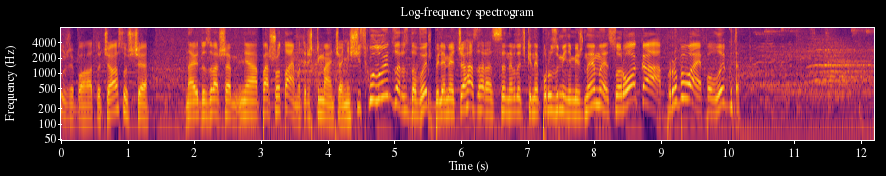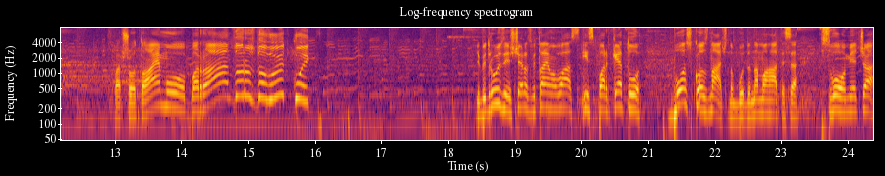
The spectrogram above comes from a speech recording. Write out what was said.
Дуже багато часу ще. Навіть до завершення першого тайму трішки менше, ніж 6 хвилин. Зараз Давид біля м'яча. Зараз невеличке непорозуміння між ними. Сорока пробиває Павлику. Першого тайму. Баран зараз Давидко. Любі друзі, ще раз вітаємо вас із паркету. Боско значно буде намагатися свого м'яча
